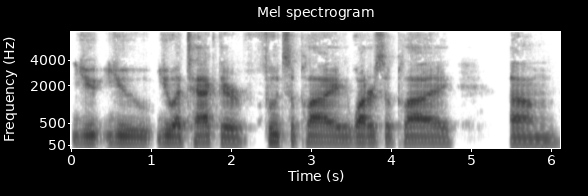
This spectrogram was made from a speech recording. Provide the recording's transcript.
you you you attack their food supply water supply um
